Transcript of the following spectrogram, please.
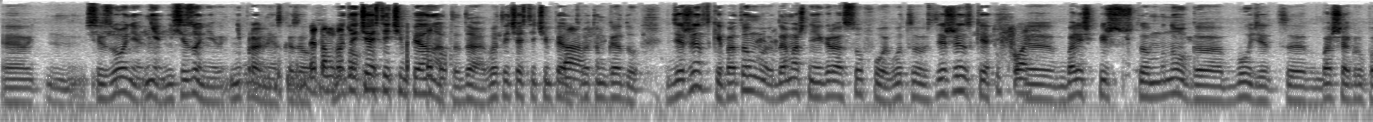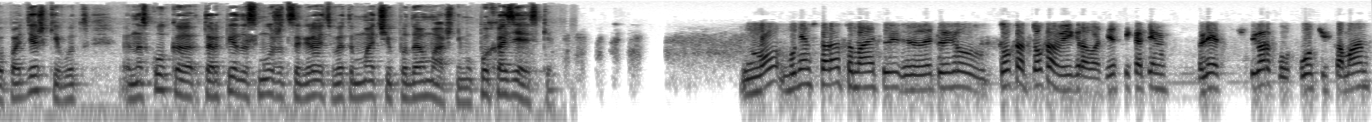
сезоне. Не, не сезоне, неправильно я сказал. В, этом году. в этой части чемпионата, да, в этой части чемпионата да. в этом году. В Дзержинске, потом домашняя игра с Уфой. Вот в Дзержинске э, болельщик пишет, что много будет, э, большая группа поддержки. Вот насколько Торпеда сможет сыграть в этом матче по-домашнему, по-хозяйски? Ну, будем стараться на эту, э, эту игру только, только выигрывать. Если хотим влезть в четверку лучших команд,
